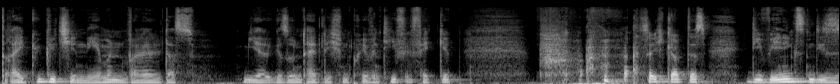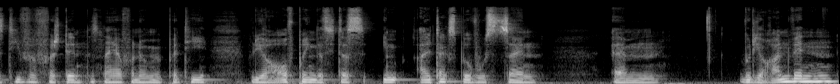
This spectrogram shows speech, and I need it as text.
drei Gügelchen nehmen, weil das mir gesundheitlichen Präventiveffekt gibt. Also ich glaube, dass die wenigsten dieses tiefe Verständnis nachher von Homöopathie würde ich auch aufbringen, dass ich das im Alltagsbewusstsein ähm, würde ich auch anwenden.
